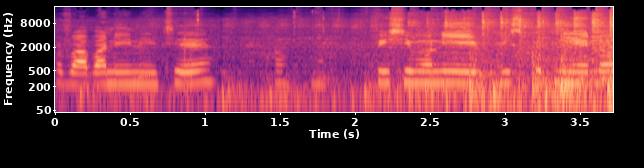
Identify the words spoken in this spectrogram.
ওর বাবা নিয়ে নিয়েছে। পিসিমণি বিস্কুট নিয়ে এলো।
